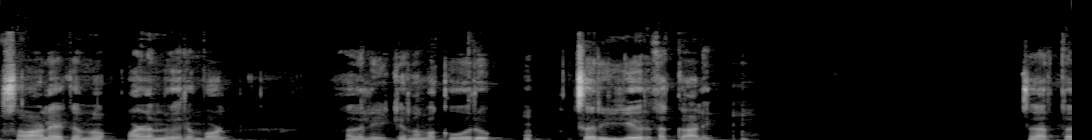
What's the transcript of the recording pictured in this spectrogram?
സവാളയൊക്കെ ഒന്ന് വഴന്ന് വരുമ്പോൾ അതിലേക്ക് നമുക്ക് ഒരു ചെറിയൊരു തക്കാളി ചേർത്ത്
